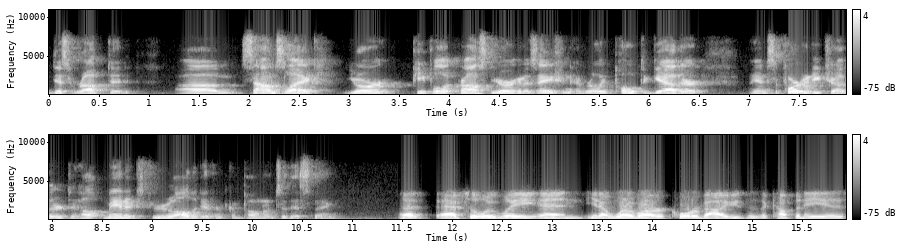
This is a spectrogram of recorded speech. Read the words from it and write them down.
disrupted. Um, sounds like your people across the organization have really pulled together and supported each other to help manage through all the different components of this thing. Uh, absolutely. And, you know, one of our core values as a company is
